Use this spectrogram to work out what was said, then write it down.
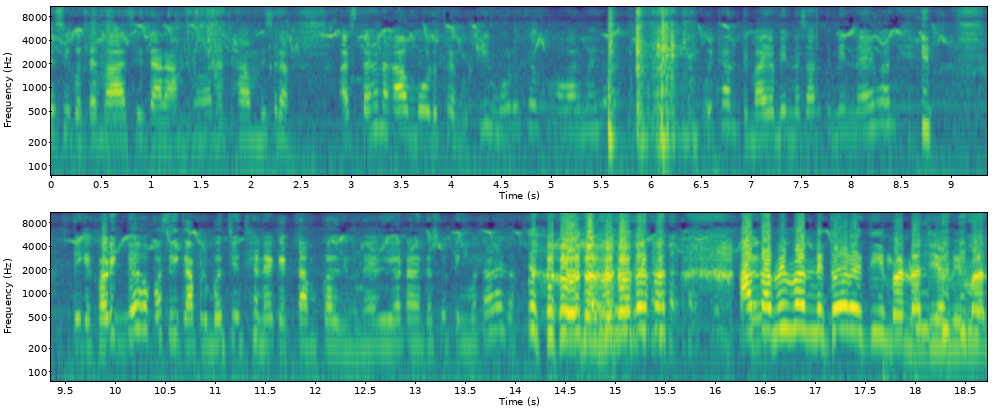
જય શ્રી કોતેરમાં સીતારામ ને ઠામ બિસરા આજ તો હે ને હાવ મોડું થઈ ગયું કી મોડું થઈ ગયું સવારમાં ઉઠ્યા ને માયાબેન ને શાંતિબેન ને આવ્યા ને તે કે ઘડીક બેહો પછી કે આપણે બધી છે ને એક કામ કરી લીધું ને એવી અટાણે તો શૂટિંગમાં સાડે ગયા આ તો મહેમાન ને દોરે દી બના દિયા મહેમાન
